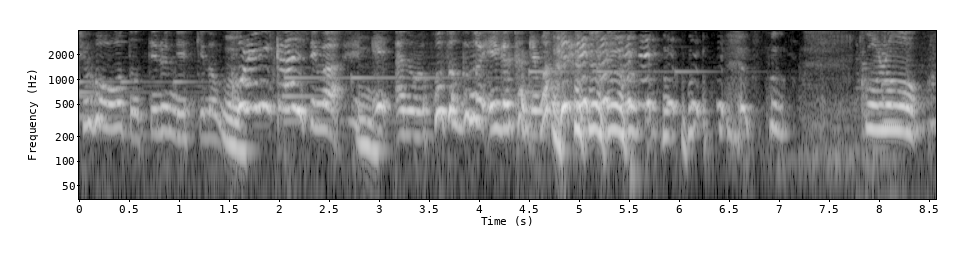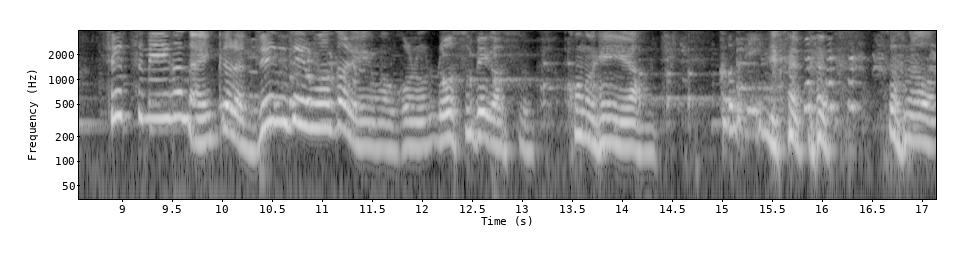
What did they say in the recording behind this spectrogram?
手法を取ってるんですけど、ん。これに関しては、うん。えあの補足の絵が描けません。この説明がないから全然分かれへんわこのロスベガス。この辺や。この絵 その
